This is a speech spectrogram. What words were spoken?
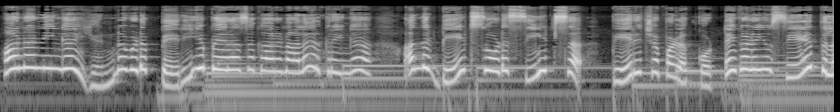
ஆனால் நீங்கள் என்னை விட பெரிய பேராசக்காரனால இருக்கிறீங்க. அந்த டேட்ஸோட சீட்ஸை பேரிச்சப்பழ கொட்டைகளையும் சேர்த்துல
